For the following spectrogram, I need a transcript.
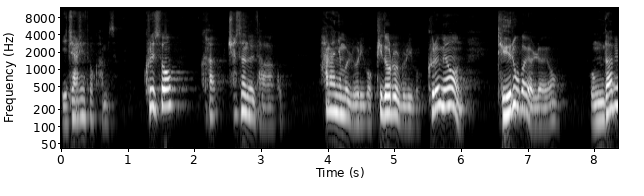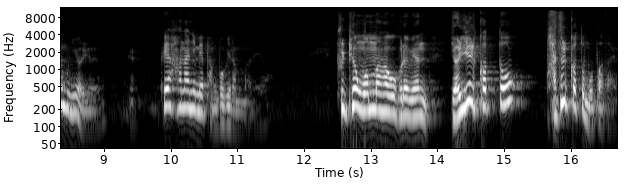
이 자리도 감사. 그래서 최선을 다하고 하나님을 누리고 기도를 누리고 그러면 대로가 열려요. 응답의 문이 열려요. 그게 하나님의 방법이란 말이에요. 불평 원망하고 그러면 열릴 것도 받을 것도 못 받아요.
